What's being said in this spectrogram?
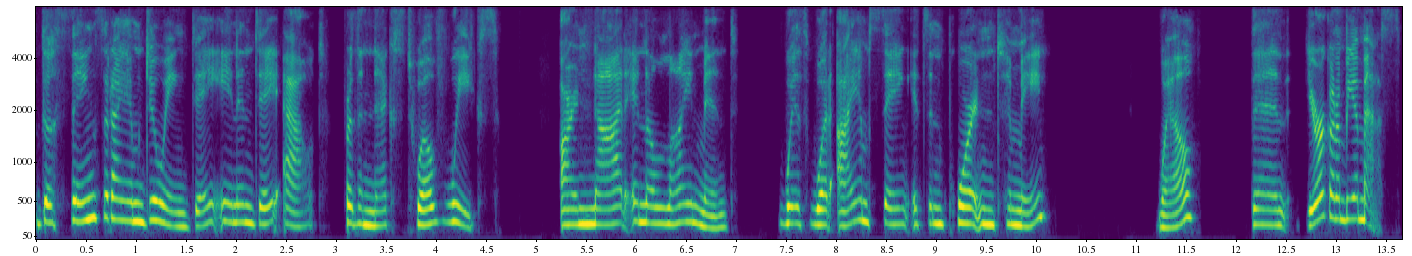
the things that I am doing day in and day out for the next 12 weeks are not in alignment with what I am saying it's important to me, well, then you're going to be a mess.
